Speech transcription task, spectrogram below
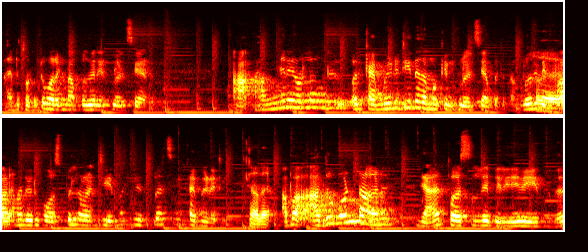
അതിന്റെ തൊട്ട് പറയുന്ന അമ്പത് പേര് ഇൻഫ്ലുവൻസ് ചെയ്യണം അങ്ങനെയുള്ള ഒരു ഒരു കമ്മ്യൂണിറ്റീനെ നമുക്ക് ഇൻഫ്ലുവൻസ് ചെയ്യാൻ പറ്റും. നമ്മളൊരു ഡിപ്പാർട്ട്മെന്റ് ഒരു ഹോസ്പിറ്റൽ റൺ ചെയ്യുമ്പോൾ ഇൻഫ്ലുവൻസിങ് കമ്മ്യൂണിറ്റി അതെ. അപ്പൊ അതുകൊണ്ടാണ് ഞാൻ പേഴ്സണലി ബിലീവ് ചെയ്യുന്നത്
